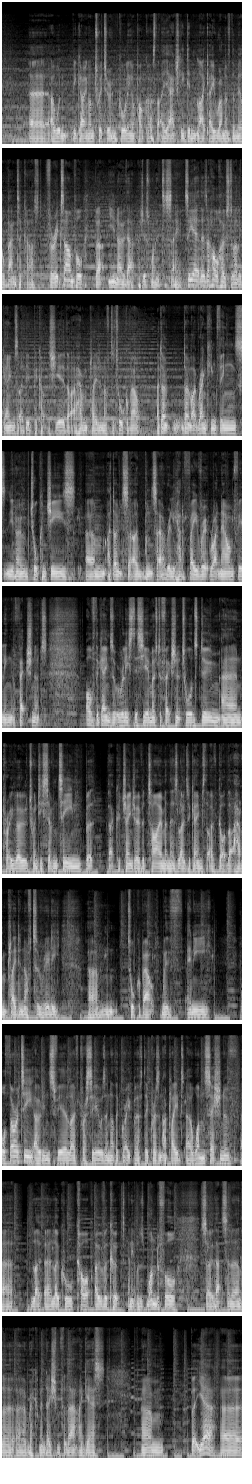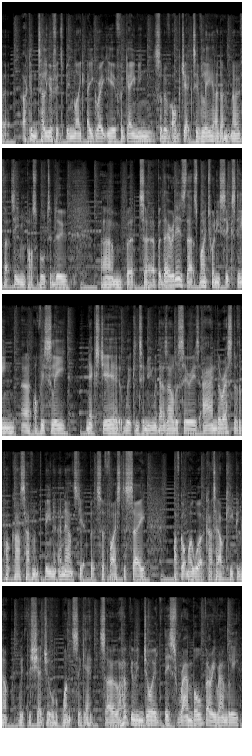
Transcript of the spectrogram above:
uh, I wouldn't be going on Twitter and calling a podcast that I actually didn't like a run of the mill banter cast, for example. But you know that. I just wanted to say it. So yeah, there's a whole host of other games that I did pick up this year that I haven't played enough to talk about. I don't don't like ranking things, you know, chalk and cheese. Um, I don't. I wouldn't say I really had a favourite. Right now, I'm feeling affectionate of the games that were released this year, most affectionate towards Doom and Pro Evo 2017, but that could change over time. And there's loads of games that I've got that I haven't played enough to really um, talk about with any authority. Odin Sphere Leifthrasir was another great birthday present. I played uh, one session of uh, lo- uh, local co op Overcooked and it was wonderful. So that's another uh, recommendation for that, I guess. Um, but yeah, uh, I couldn't tell you if it's been like a great year for gaming, sort of objectively. I don't know if that's even possible to do. Um, but uh, but there it is. That's my 2016. Uh, obviously, next year we're continuing with our Zelda series, and the rest of the podcasts haven't been announced yet. But suffice to say, I've got my work cut out keeping up with the schedule once again. So I hope you've enjoyed this ramble, very rambly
